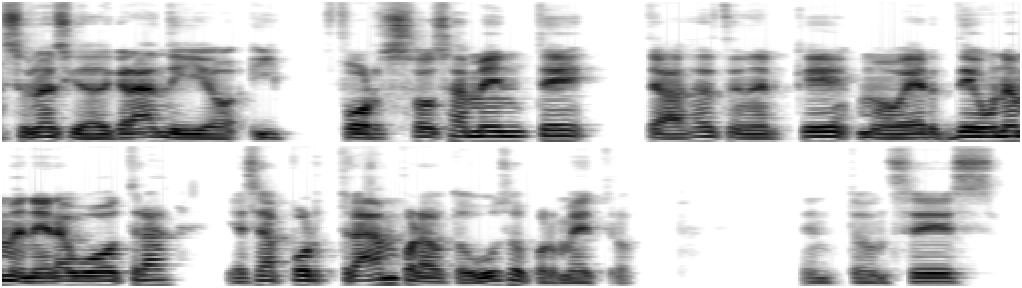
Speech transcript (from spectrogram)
es una ciudad grande y, y, forzosamente te vas a tener que mover de una manera u otra, ya sea por tram, por autobús o por metro. Entonces,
